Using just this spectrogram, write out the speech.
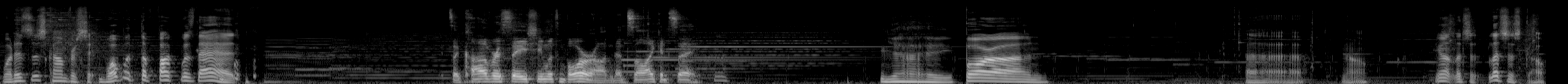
What is this conversation? What, what the fuck was that? it's a conversation with Boron, that's all I can say. Yay. Boron! Uh, no. You know, what, let's just, let's just go.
